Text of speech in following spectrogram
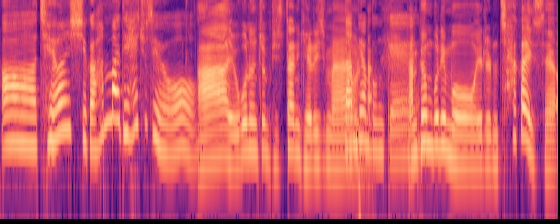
아 재환 씨가 한마디 해주세요. 아, 요거는 좀 비슷한 계르지만 남편분께. 나- 남편분이 뭐 예를 들면 차가 있어요.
